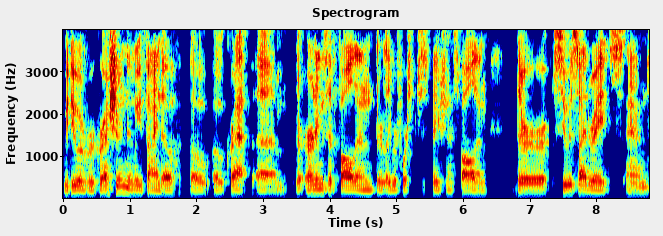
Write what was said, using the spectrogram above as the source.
we do a regression and we find oh oh oh crap um, their earnings have fallen their labor force participation has fallen their suicide rates and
